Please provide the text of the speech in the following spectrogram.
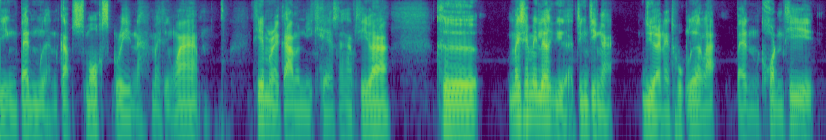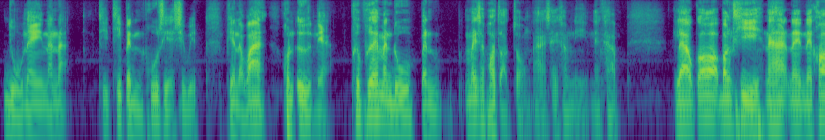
ยิงเป็นเหมือนกับ smoke screen นะหมายถึงว่าที่อเมริกามันมีเคสนะครับ ที่ว่าคือไม่ใช่ไม่เลือกเหยื่อจริงๆอะ เหยื่อเนี่ยถูกเลือกละเป็นคนที่อยู่ในนั้นอะที่ที่เป็นผู้เสียชีวิต เพียงแต่ว่าคนอื่นเนี่ยเพื่อเพื่อให้มันดูเป็นไม่เฉพาะเจาะจงอ่าใช้คำนี้นะครับ แล้วก็บางทีนะฮะในในข้อ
